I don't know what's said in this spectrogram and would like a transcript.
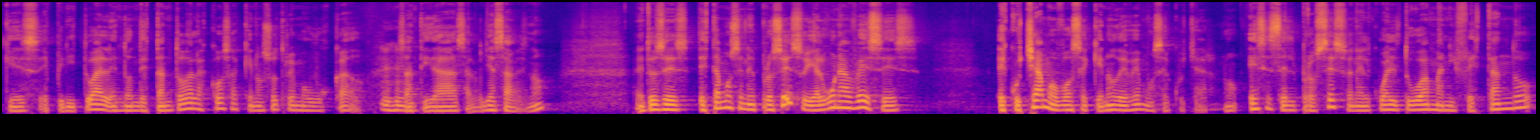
que es espiritual, en donde están todas las cosas que nosotros hemos buscado, santidad, salud, ya sabes, ¿no? Entonces, estamos en el proceso y algunas veces escuchamos voces que no debemos escuchar. ¿no? Ese es el proceso en el cual tú vas manifestando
